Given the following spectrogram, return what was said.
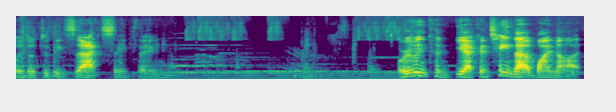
We don't do the exact same thing. Or even, con yeah, contain that, why not?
